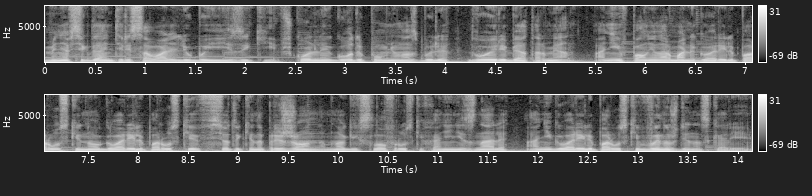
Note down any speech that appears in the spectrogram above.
Меня всегда интересовали любые языки. В школьные годы, помню, у нас были двое ребят армян. Они вполне нормально говорили по-русски, но говорили по-русски все-таки напряженно. Многих слов русских они не знали, они говорили по-русски вынужденно скорее.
